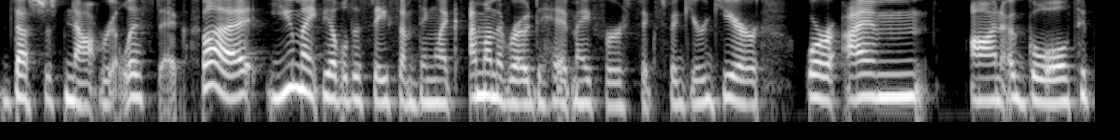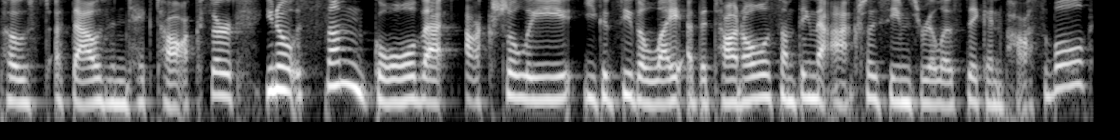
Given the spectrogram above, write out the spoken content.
that's just not realistic. But you might be able to say something like i'm on the road to hit my first six figure year or I'm on a goal to post a thousand TikToks or, you know, some goal that actually you could see the light at the tunnel, something that actually seems realistic and possible.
